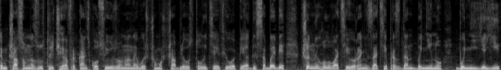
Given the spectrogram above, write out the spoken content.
Тим часом на зустрічі Африканського союзу на найвищому щаблі у столиці Ефіопії Адис-Абебі чинний голова цієї організації президент Беніну Боні Яї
